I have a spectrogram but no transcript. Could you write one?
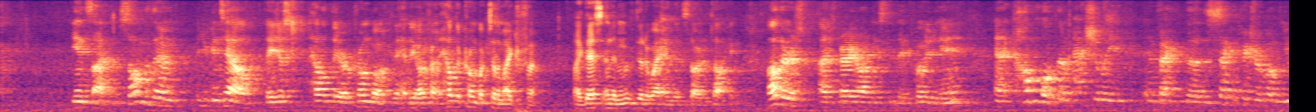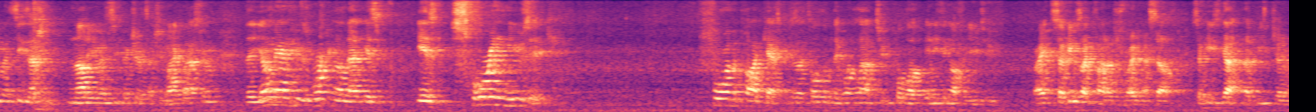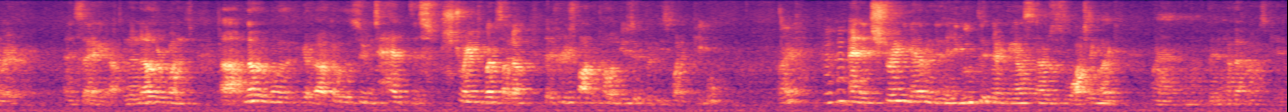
inside them. Some of them, you can tell, they just held their Chromebook, they had the audio file, held the Chromebook to the microphone like this, and then moved it away and then started talking. Others, it's very obvious that they put it in, and a couple of them actually, in fact, the, the second picture above the UNC is actually not a UNC picture, it's actually my classroom. The young man who's working on that is, is scoring music for the podcast because I told them they weren't allowed to pull up anything off of YouTube. Right? So he was like, fine, I'll just write it myself. So he's got a beat generator and setting it up. And another one, uh, another one of the, uh, a couple of the students had this strange website up that produced acapella music for these like people right? Mm-hmm. And it stringed together, and then he looped it and everything else, and I was just watching, like, well, they didn't have that when I was a kid.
